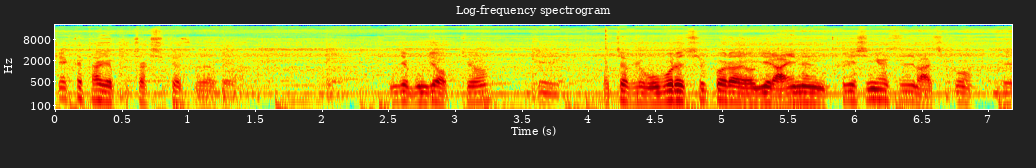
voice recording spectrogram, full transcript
깨끗하게 부착시켜줘야 돼요. 이제 문제 없죠. 네. 어차피 오버레 칠 거라 여기 라인은 크게 신경 쓰지 마시고 네.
